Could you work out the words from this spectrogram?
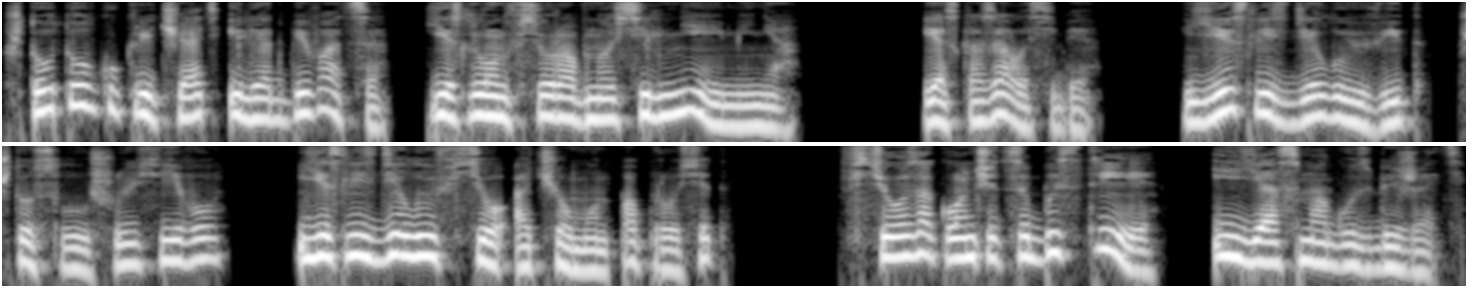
Что толку кричать или отбиваться, если он все равно сильнее меня? Я сказала себе, если сделаю вид, что слушаюсь его, если сделаю все, о чем он попросит, все закончится быстрее, и я смогу сбежать.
